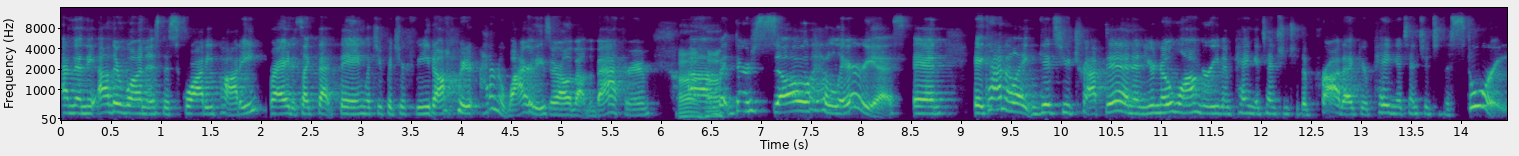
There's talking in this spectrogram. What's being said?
And then the other one is the squatty potty right? It's like that thing that you put your feet on. I don't know why are these are all about the bathroom um, uh-huh. um, but they're so hilarious and it kind of like gets you trapped in and you're no longer even paying attention to the product. You're paying attention to the story.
